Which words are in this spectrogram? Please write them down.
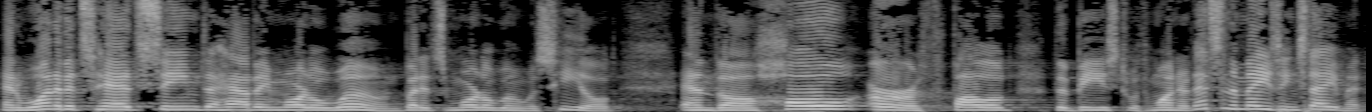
and one of its heads seemed to have a mortal wound, but its mortal wound was healed. And the whole earth followed the beast with wonder. That's an amazing statement.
